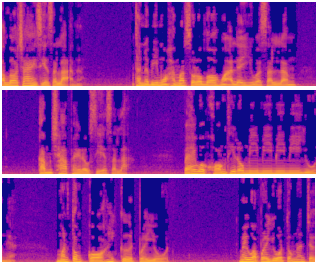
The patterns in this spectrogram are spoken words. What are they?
อัลลอฮ์ใช้ให้เสียสละนะ ท่านนบีมูฮัมมัดสุลลัลฮวะอะลัยฮิวะสัลลัมกำชับให้เราเสียสละ แปลว่าของที่เรามีมีมีมีอยู่เนี่ยมันต้องก่อให้เกิดประโยชน์ ไม่ว่าประโยชน์ตรงนั้นจะ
